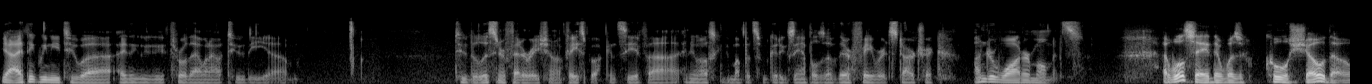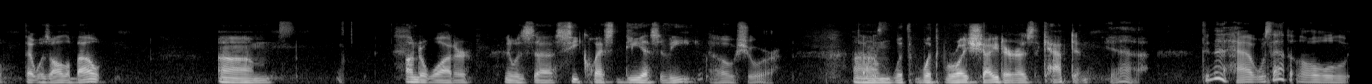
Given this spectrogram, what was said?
Yeah, I think we need to. Uh, I think we need to throw that one out to the um, to the listener federation on Facebook and see if uh, anyone else can come up with some good examples of their favorite Star Trek underwater moments. I will say there was a cool show though that was all about um, underwater. It was uh, SeaQuest DSV Oh, sure. um, was- with with Roy Scheider as the captain. Yeah. Didn't that have? Was that the whole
